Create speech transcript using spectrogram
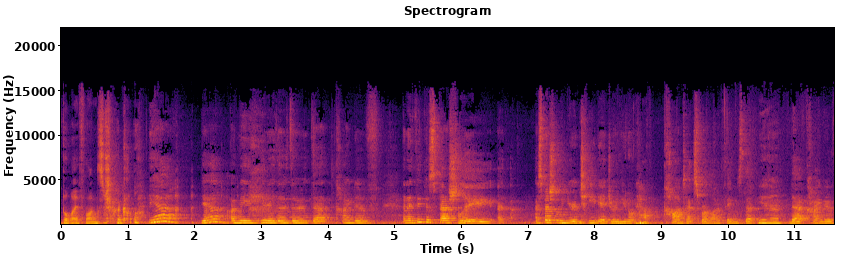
the lifelong struggle yeah, yeah. I mean, you know, the, the, that kind of, and I think especially, especially when you're a teenager and you don't have context for a lot of things, that Yeah. that kind of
